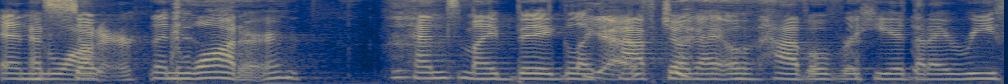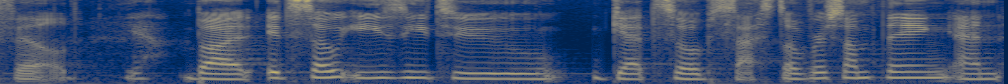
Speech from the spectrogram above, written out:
and, and so, water. And water. Hence my big like yes. half jug I have over here that I refilled. Yeah. But it's so easy to get so obsessed over something and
